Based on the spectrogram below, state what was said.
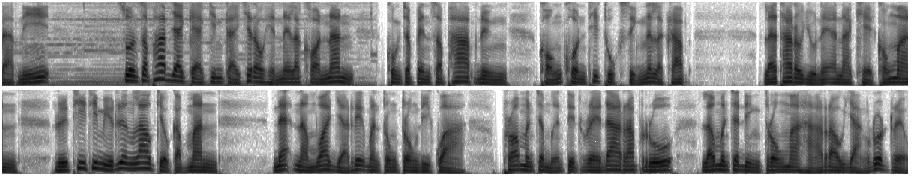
แบบนี้ ส่วนสภาพยายแก่กินไก่ที่เราเห็นในละครนั่น คงจะเป็นสภาพหนึ่งของคนที่ถูกสิงนั่นแหละครับ และถ้าเราอยู่ในอาณาเขตของมัน หรือที่ที่มีเรื่องเล่าเกี่ยวกับมัน แนะนำว่าอย่าเรียกมันตรงๆดีกว่า เพราะมันจะเหมือนติดเรดาร์รับรู้ แล้วมันจะดิ่งตรงมาหาเราอย่างรวดเร็ว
